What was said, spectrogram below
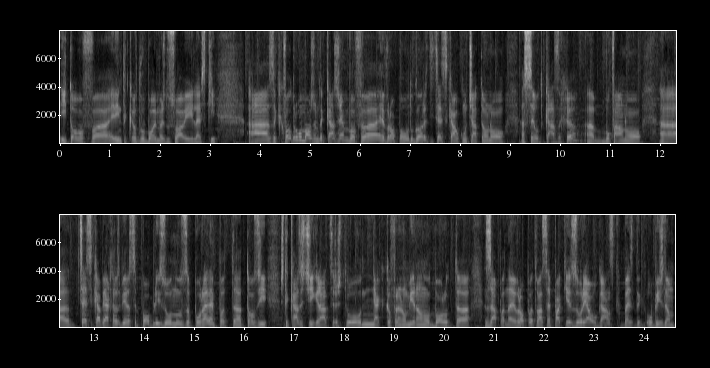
и то в а, един такъв двубой между Слави и Левски. А, за какво друго можем да кажем? В Европа Лудогорец и ЦСКА окончателно се отказаха. Буквално а, ЦСКА бяха, разбира се, по-близо, но за пореден път този ще кажеш, че играят срещу някакъв реномиран отбор от Западна Европа. Това все пак е Зоря Луганск, без да обиждам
